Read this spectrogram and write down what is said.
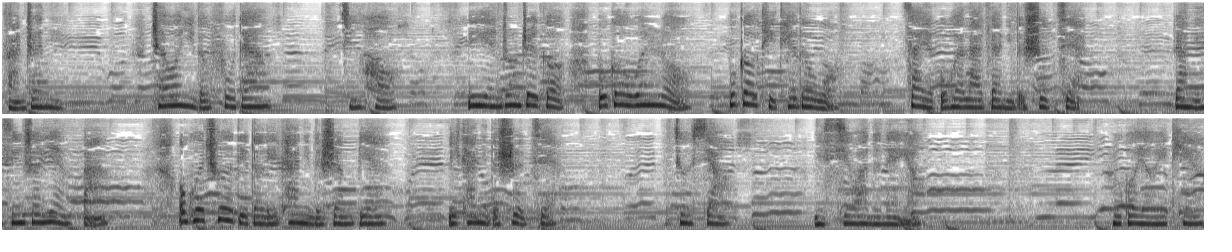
烦着你，成为你的负担。今后，你眼中这个不够温柔、不够体贴的我，再也不会赖在你的世界，让你心生厌烦。我会彻底的离开你的身边，离开你的世界，就像你希望的那样。如果有一天，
